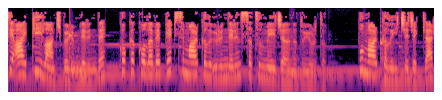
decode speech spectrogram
CIP Launch bölümlerinde Coca-Cola ve Pepsi markalı ürünlerin satılmayacağını duyurdu. Bu markalı içecekler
